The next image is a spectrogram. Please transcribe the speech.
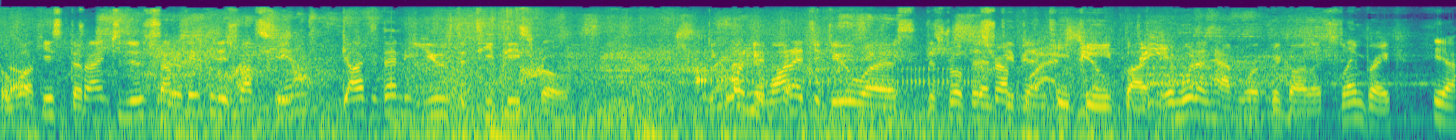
Uh, he's trying to do something. He disrupts him. he accidentally used the TP scroll. What he wanted to do was Disrupt disrupt TP. TP, but it wouldn't have worked regardless. Flame Break Yeah.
